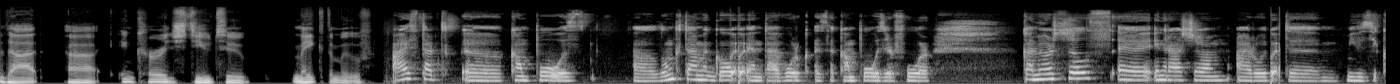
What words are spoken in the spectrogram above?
that uh, encouraged you to make the move? I start uh, compose a long time ago, and I work as a composer for commercials uh, in Russia. I wrote the music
